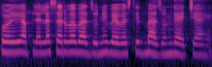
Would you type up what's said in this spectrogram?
पोळी आपल्याला सर्व बाजूने व्यवस्थित भाजून घ्यायची आहे.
